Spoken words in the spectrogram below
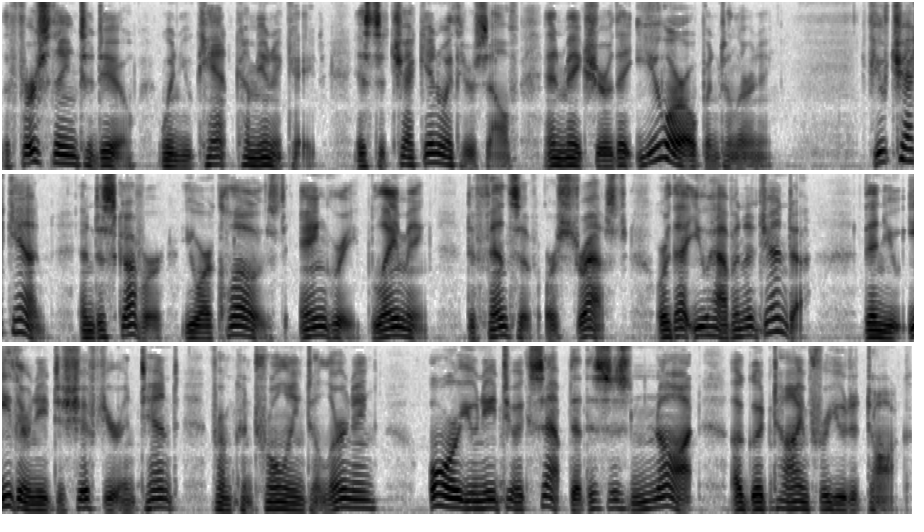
The first thing to do when you can't communicate is to check in with yourself and make sure that you are open to learning. If you check in and discover you are closed, angry, blaming, defensive, or stressed, or that you have an agenda, then you either need to shift your intent from controlling to learning, or you need to accept that this is not a good time for you to talk.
